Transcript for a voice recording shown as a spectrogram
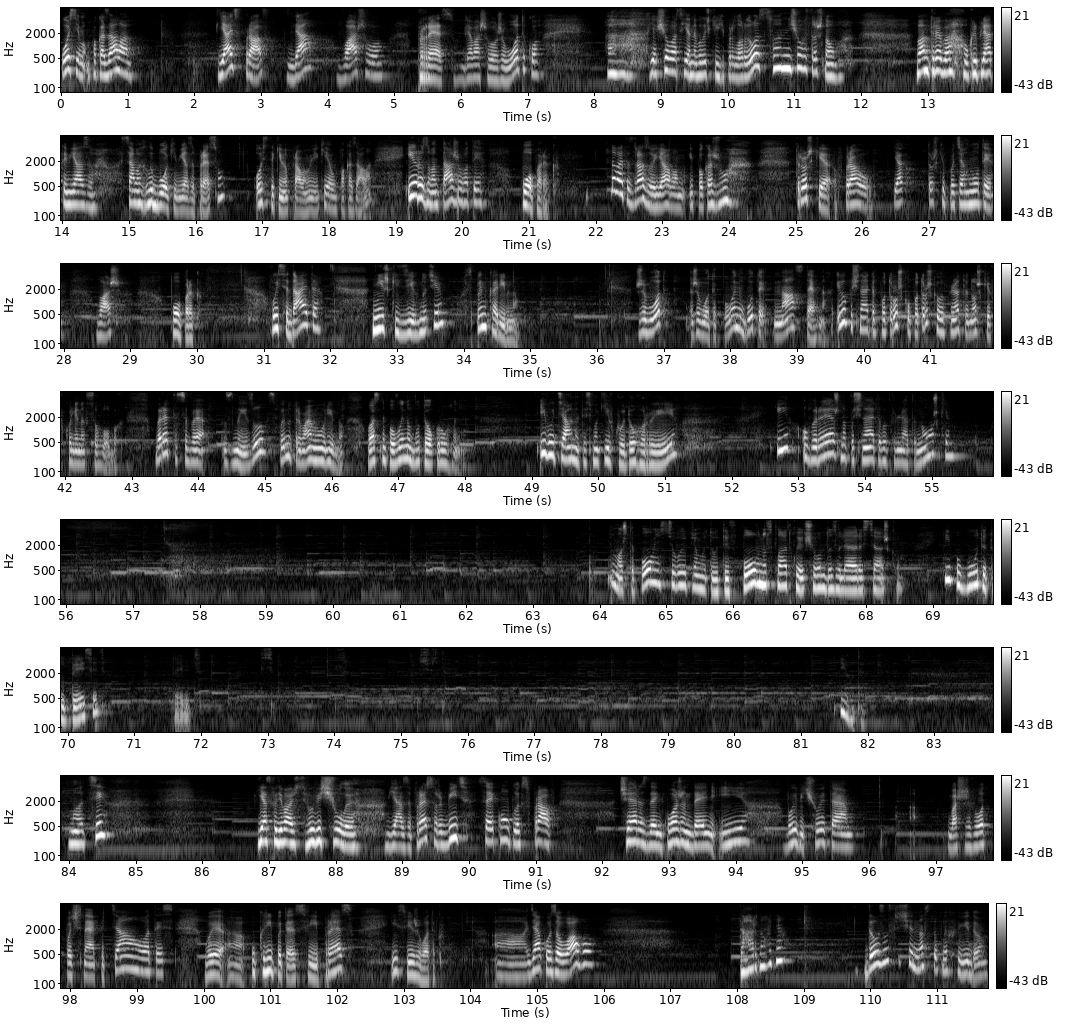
Ось я вам показала 5 вправ для вашого пресу, для вашого животику. Якщо у вас є невеличкий гіперлордоз, нічого страшного. Вам треба укріпляти м'язи, саме глибокі м'язи пресу. ось такими вправами, які я вам показала, і розвантажувати поперек. Давайте зразу я вам і покажу трошки вправу, як трошки потягнути ваш поперек. Ви сідаєте, ніжки зігнуті, спинка рівна. Живот, животик повинен бути на стегнах. І ви починаєте потрошку-потрошку випрямляти ножки в колінах суглобах. Берете себе знизу, спину тримаємо рівно. У вас не повинно бути округлення. І ви тягнетесь маківкою догори. І обережно починаєте випрямляти ножки. Можете повністю випрямити, уйти в повну складку, якщо вам дозволяє розтяжка. І побути тут 10, 9, 8, 6. І один. Молодці. Я сподіваюся, ви відчули м'язи пресу. Робіть цей комплекс вправ через день, кожен день, і ви відчуєте, ваш живот почне підтягуватись, ви е, укріпите свій прес і свій животик. Дякую за увагу. Гарного дня! До зустрічі в наступних відео.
